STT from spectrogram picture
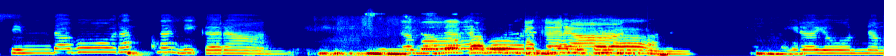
సింధవో రత్న నికరాన్. గిరయోన్నం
